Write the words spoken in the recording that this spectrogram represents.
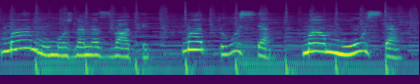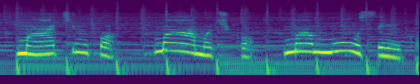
Маму можна назвати матуся, мамуся, матінко, мамочко, мамусенько.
